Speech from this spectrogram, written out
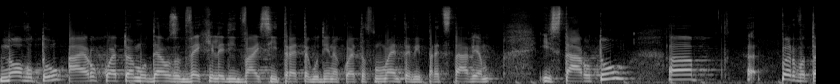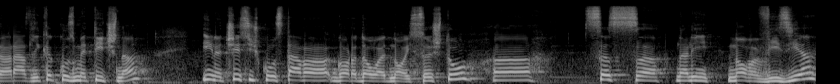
новото Аеро, което е модел за 2023 година, което в момента ви представям, и старото. А, първата разлика козметична. Иначе всичко остава горе-долу едно и също. А, с а, нали, нова визия.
